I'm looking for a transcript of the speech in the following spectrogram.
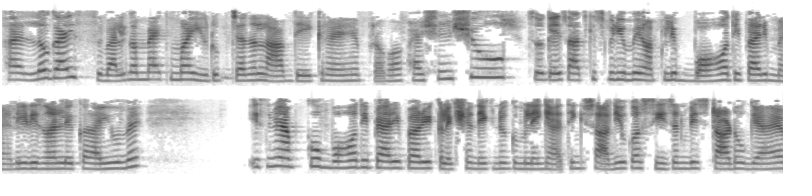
Hello guys welcome back my YouTube channel आप देख रहे हैं Prabha fashion show so guys आज की इस वीडियो में आपके लिए बहुत ही प्यारी मेहंदी डिज़ाइन लेकर आई हूँ मैं। इसमें आपको बहुत ही प्यारी प्यारी कलेक्शन देखने को मिलेंगे। आई थिंक शादियों का सीज़न भी स्टार्ट हो गया है,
